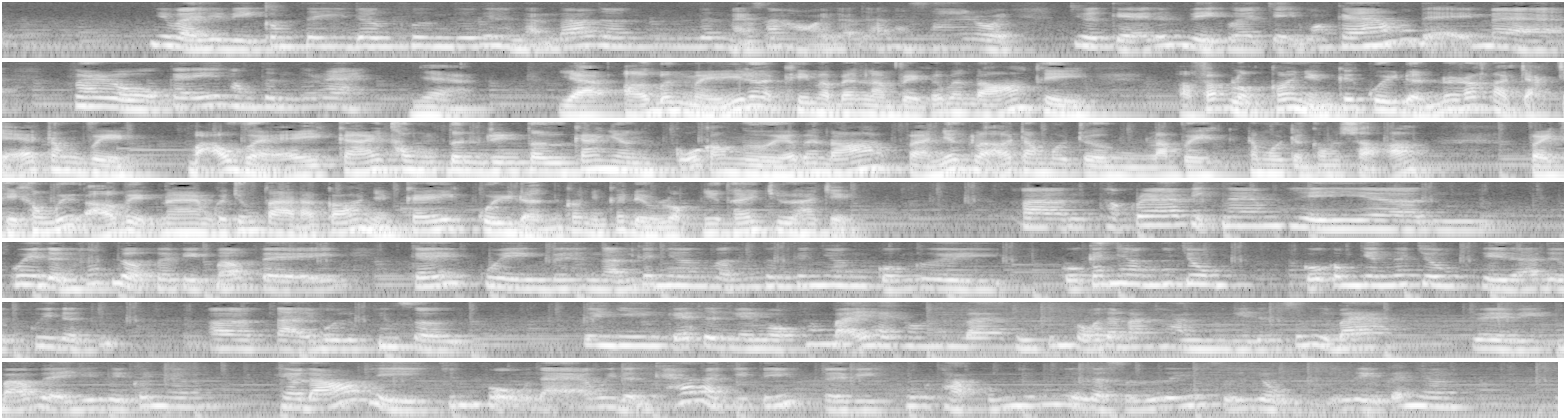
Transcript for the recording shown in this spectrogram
như vậy thì việc công ty đơn phương đưa cái hình ảnh đó lên lên mạng xã hội là đã là sai rồi. Chưa kể đến việc là chạy quảng cáo để mà viral cái thông tin đó ra. Dạ. Dạ ở bên mỹ đó, khi mà bên làm việc ở bên đó thì ở pháp luật có những cái quy định nó rất là chặt chẽ trong việc bảo vệ cái thông tin riêng tư cá nhân của con người ở bên đó và nhất là ở trong môi trường làm việc, trong môi trường công sở. Vậy thì không biết ở Việt Nam của chúng ta đã có những cái quy định, có những cái điều luật như thế chưa hả chị? Và thật ra Việt Nam thì uh, quy định pháp luật về việc bảo vệ cái quyền về hình ảnh cá nhân và thông tin cá nhân của người của cá nhân nói chung của công dân nói chung thì đã được quy định uh, tại bộ luật dân sự. Tuy nhiên kể từ ngày 1 tháng 7 2023 thì chính phủ đã ban hành nghị định số 13 về việc bảo vệ dữ liệu cá nhân. Theo đó thì chính phủ đã quy định khá là chi tiết về việc thu thập cũng giống như là xử lý sử dụng dữ liệu cá nhân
